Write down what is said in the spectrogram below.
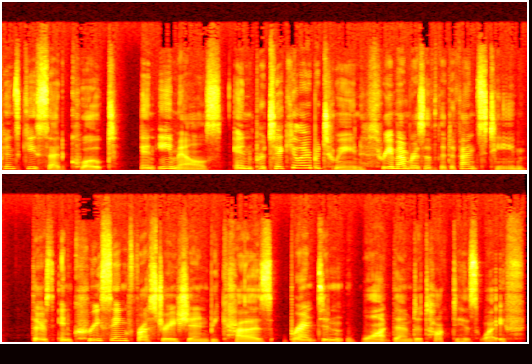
Pinsky said, quote, in emails, in particular between three members of the defense team, there's increasing frustration because Brent didn't want them to talk to his wife.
